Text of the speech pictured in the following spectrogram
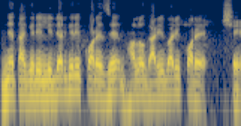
নেতাগিরি লিডারগিরি করে যে ভালো গাড়ি বাড়ি করে সে।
